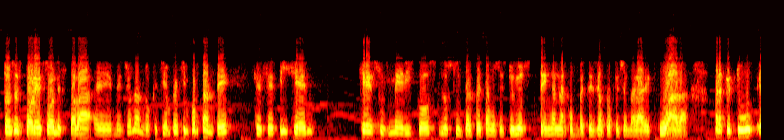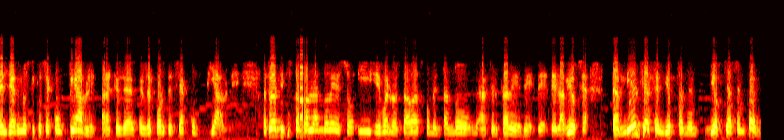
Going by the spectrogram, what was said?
Entonces, por eso les estaba eh, mencionando que siempre es importante que se fijen que sus médicos, los que interpretan los estudios, tengan la competencia profesional adecuada para que tú, el diagnóstico sea confiable, para que el reporte sea confiable. Hace ratito estaba hablando de eso y, bueno, estabas comentando acerca de, la biopsia. También se hacen biopsias en, PEM.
